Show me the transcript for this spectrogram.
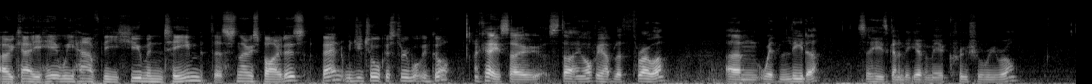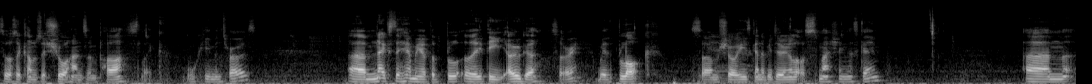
Okay, here we have the human team, the Snow Spiders. Ben, would you talk us through what we've got? Okay, so starting off, we have the thrower um, with leader. So he's going to be giving me a crucial reroll. This also comes with sure hands and pass, like all human throwers. Um, next to him, we have the uh, the ogre, sorry, with block. So I'm sure he's going to be doing a lot of smashing this game. Um,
